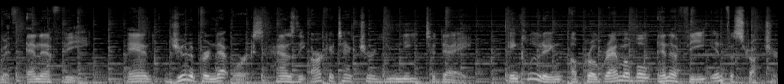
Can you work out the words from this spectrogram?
with NFV, and Juniper Networks has the architecture you need today, including a programmable NFV infrastructure,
